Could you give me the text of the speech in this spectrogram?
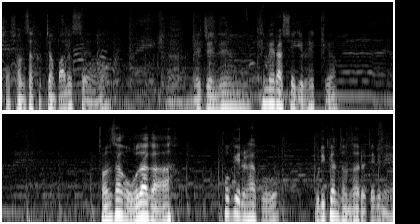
자, 전사 급장 빠졌어요. 자, 레즈는 키메라 쐐기로 했고요. 전사가 오다가 포기를 하고 우리 편 전사를 때리네요.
